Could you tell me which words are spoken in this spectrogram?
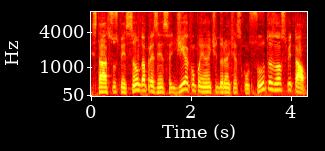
está a suspensão da presença de acompanhante durante as consultas no hospital.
